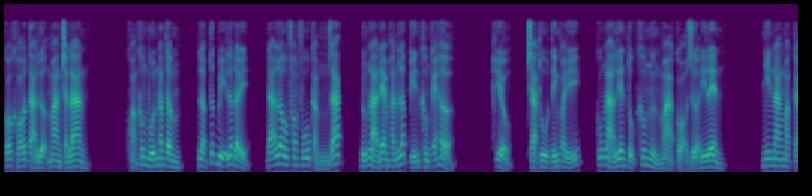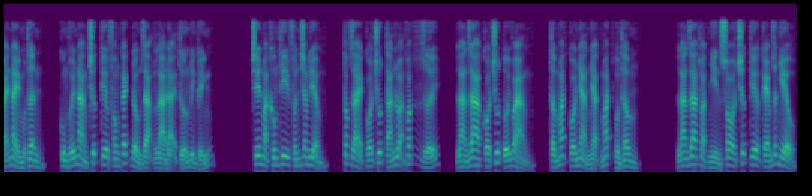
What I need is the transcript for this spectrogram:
có khó tả lượng mang tràn lan. Khoảng không bốn năm tâm, lập tức bị lấp đầy, đã lâu phong phú cảm giác, đúng là đem hắn lấp kín không kẽ hở. Hiểu, trả thù tính khoái ý, cũng là liên tục không ngừng mà cọ rửa đi lên. Nhìn nàng mặc cái này một thân, cùng với nàng trước kia phong cách đồng dạng là đại tướng đình kính. Trên mặt không thi phấn trang điểm, tóc dài có chút tán loạn khoác dưới, làn da có chút tối vàng, tầm mắt có nhàn nhạt mắt còn thâm lan da thoạt nhìn so trước kia kém rất nhiều,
